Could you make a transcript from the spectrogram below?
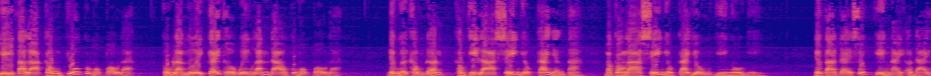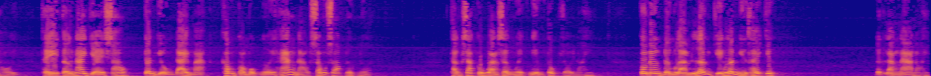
vì ta là công chúa của một bộ lạc. Cũng là người kế thừa quyền lãnh đạo của một bộ lạc. Nếu người không đến, không chỉ là sỉ nhục cá nhân ta, mà còn là sỉ nhục cả vùng Di Ngô Nhĩ. Nếu ta đề xuất chuyện này ở đại hội, thì từ nay về sau, trên vùng Đại Mạc không còn một người Hán nào sống sót được nữa. Thần sắc của quan Sơn Nguyệt nghiêm túc rồi nói, cô nương đừng làm lớn chuyện lớn như thế chứ. Địch Lan Na nói,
